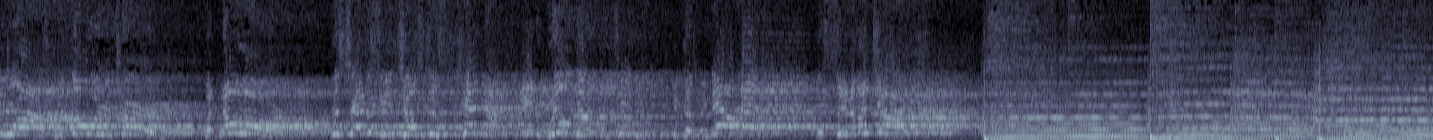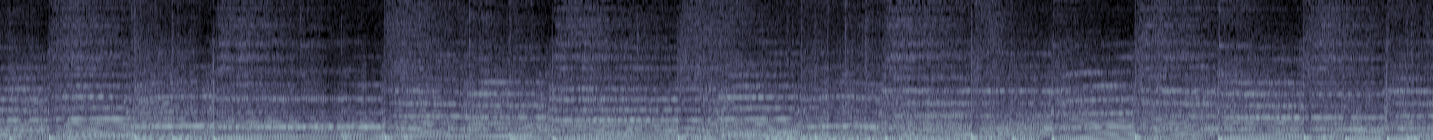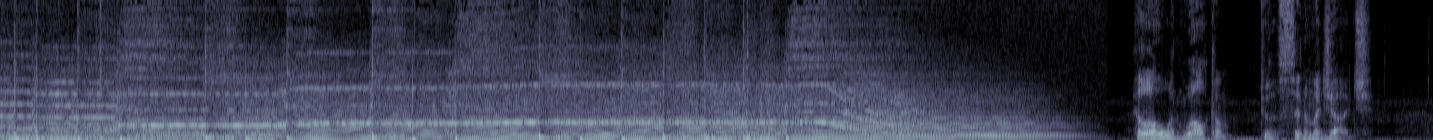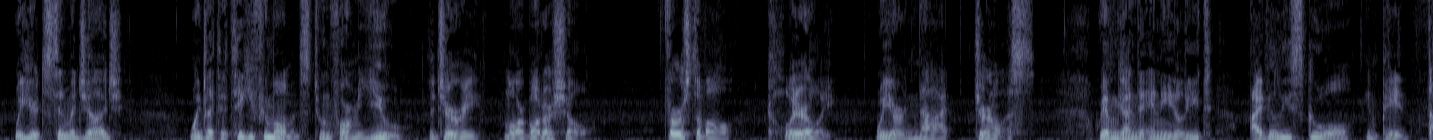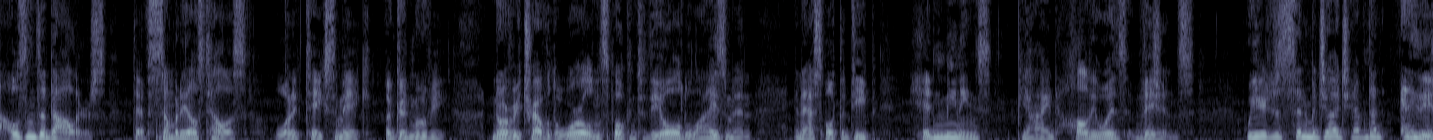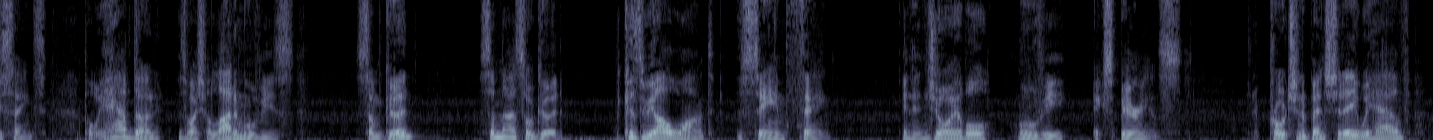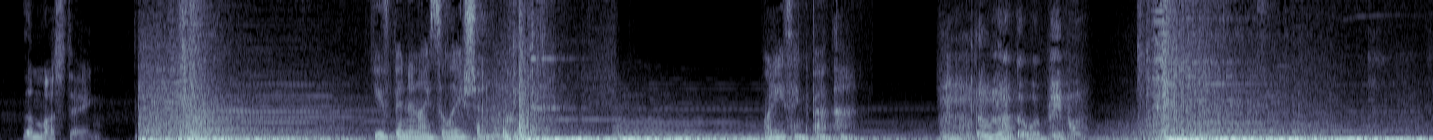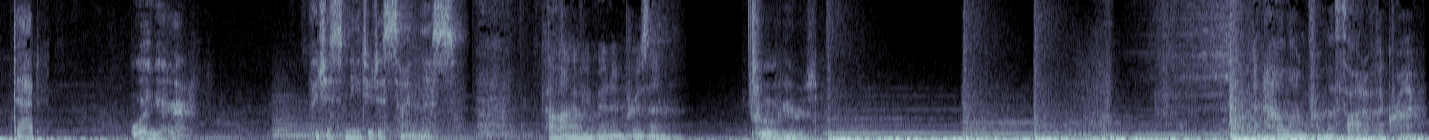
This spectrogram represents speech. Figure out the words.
welcome to the Cinema Judge. We here at the Cinema Judge, we'd like to take a few moments to inform you, the jury, more about our show. First of all, clearly, we are not journalists. We haven't gone to any elite Ivy League school and paid thousands of dollars to have somebody else tell us what it takes to make a good movie. Nor have we traveled the world and spoken to the old wise men and asked about the deep, hidden meanings behind Hollywood's visions. We here at the Cinema Judge haven't done any of these things, but what we have done is watch a lot of movies. Some good, some not so good, because we all want the same thing an enjoyable movie experience. And approaching the bench today, we have the Mustang. You've been in isolation. What do you think about that? I'm not good with people. Dad, Why are you here? I just need you to sign this. How long have you been in prison? Twelve years. And how long from the thought of the crime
